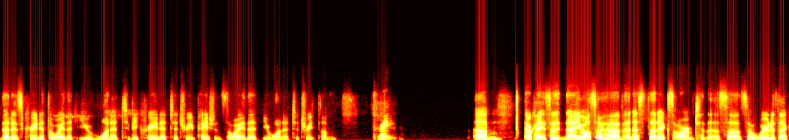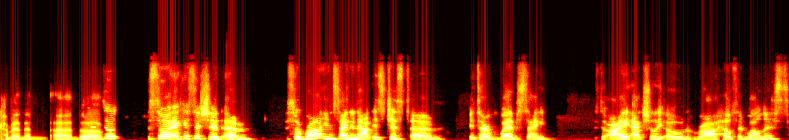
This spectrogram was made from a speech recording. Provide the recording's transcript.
that is created the way that you want it to be created to treat patients the way that you want it to treat them. Right. Um, okay, so now you also have an aesthetics arm to this. Uh, so where did that come in? And and uh... yeah, so so I guess I should. Um, so Raw Inside and Out is just um, it's our website so I actually own Raw Health and Wellness,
